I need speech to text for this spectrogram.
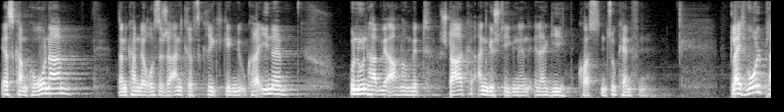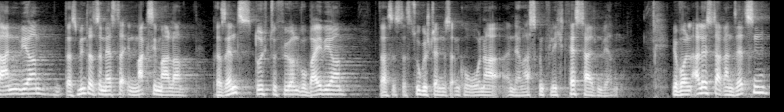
Erst kam Corona, dann kam der russische Angriffskrieg gegen die Ukraine und nun haben wir auch noch mit stark angestiegenen Energiekosten zu kämpfen. Gleichwohl planen wir, das Wintersemester in maximaler Präsenz durchzuführen, wobei wir, das ist das Zugeständnis an Corona, an der Maskenpflicht festhalten werden. Wir wollen alles daran setzen,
